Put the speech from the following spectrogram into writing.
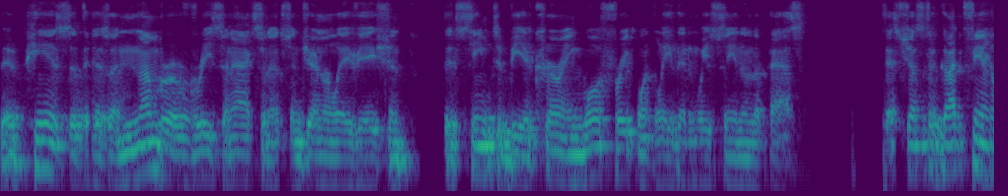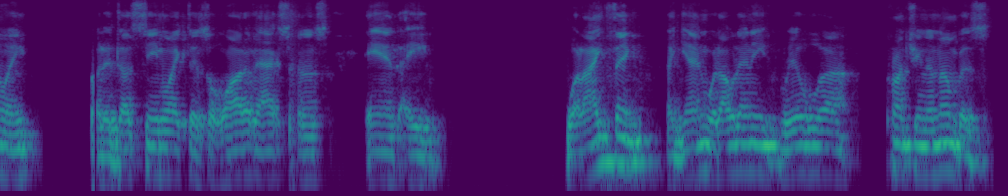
it appears that there's a number of recent accidents in general aviation that seem to be occurring more frequently than we've seen in the past. That's just a gut feeling, but it does seem like there's a lot of accidents and a what I think, again, without any real uh, crunching the numbers,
